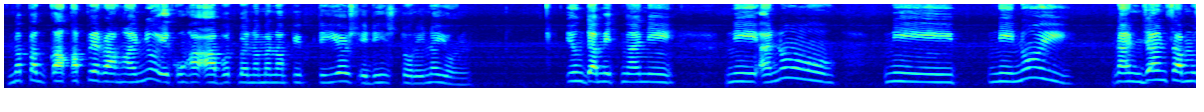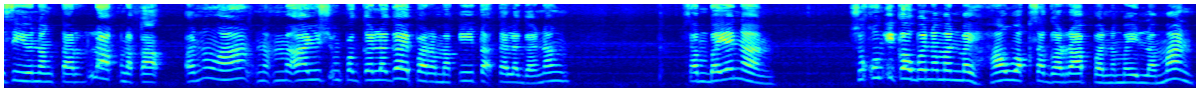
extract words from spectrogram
na pagkakapirangan nyo, eh. Kung aabot ba naman ng 50 years, edi history na yun. Yung damit nga ni, ni ano, ni Ninoy, nandyan sa museo ng Tarlac, naka, ano nga, na, maayos yung pagkalagay para makita talaga ng sambayanan. So kung ikaw ba naman may hawak sa garapan na may laman,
